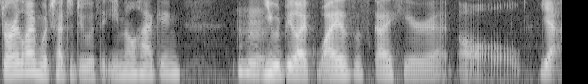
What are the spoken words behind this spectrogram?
storyline which had to do with the email hacking Mm-hmm. you would be like why is this guy here at all Yeah.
